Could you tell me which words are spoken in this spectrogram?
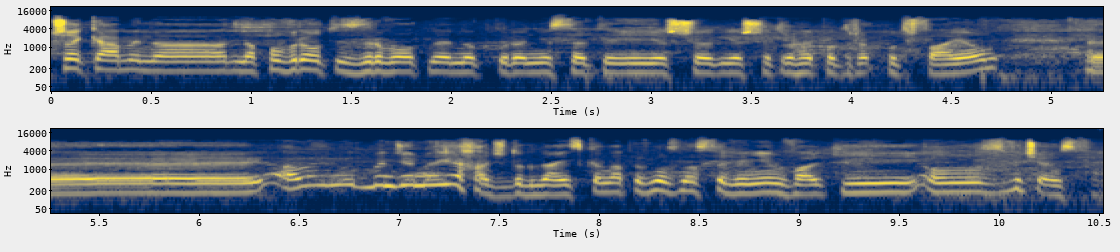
Czekamy na, na powroty zdrowotne, no, które niestety jeszcze, jeszcze trochę potrwa- potrwają, E, ale no, będziemy jechać do Gdańska na pewno z nastawieniem walki o zwycięstwo.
